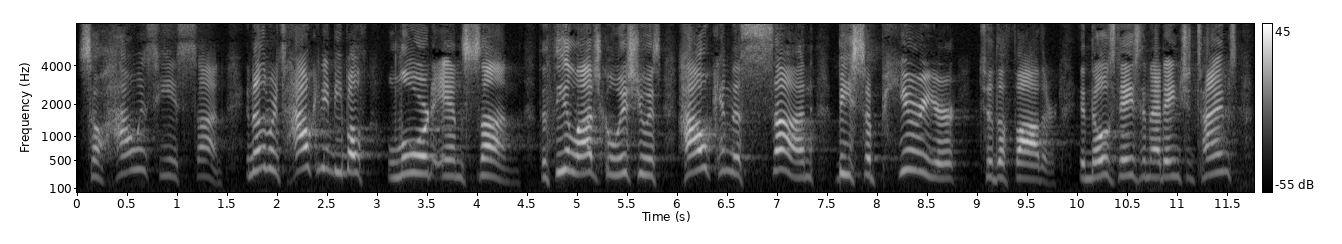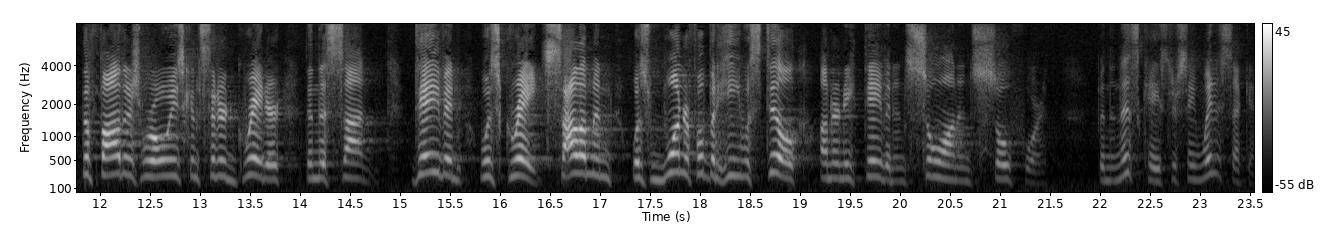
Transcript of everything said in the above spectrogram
so how is he his son? In other words, how can he be both Lord and son? The theological issue is how can the Son be superior to the Father? In those days, in that ancient times, the fathers were always considered greater than the Son. David was great. Solomon was wonderful, but he was still underneath David, and so on and so forth. But in this case, they're saying, wait a second,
